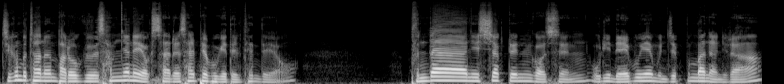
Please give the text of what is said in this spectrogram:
지금부터는 바로 그 3년의 역사를 살펴보게 될 텐데요. 분단이 시작된 것은 우리 내부의 문제뿐만 아니라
